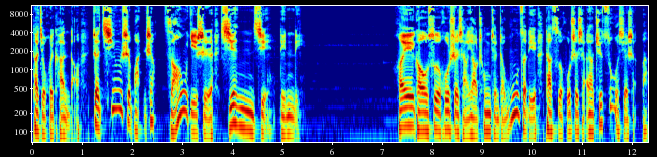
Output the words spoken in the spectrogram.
他就会看到这青石板上早已是鲜血淋漓。黑狗似乎是想要冲进这屋子里，他似乎是想要去做些什么。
